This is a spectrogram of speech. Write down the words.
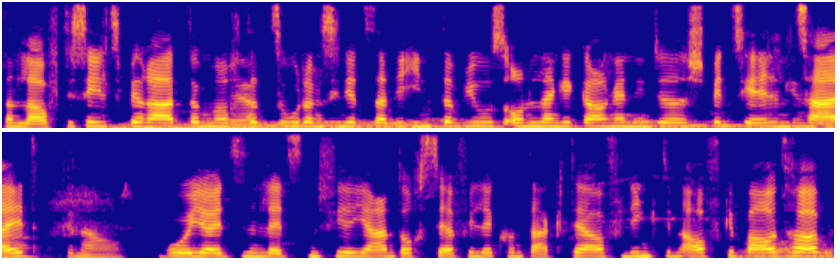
dann läuft die Salesberatung noch ja. dazu, dann sind jetzt da die Interviews online gegangen in der speziellen genau, Zeit. Genau wo ich ja jetzt in den letzten vier Jahren doch sehr viele Kontakte auf LinkedIn aufgebaut habe.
